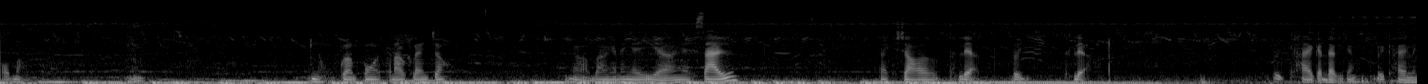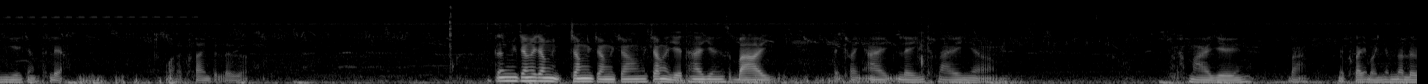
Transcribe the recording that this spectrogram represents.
ហុំមក នោះគាត់កំពុងស្នើខ្លែងចោះបាទថ្ងៃថ្ងៃថ្ងៃសៅរ៍តែខ្យល់ធ្លាក់ដូចធ្លាក់ដូចខែកដឹកអញ្ចឹងដូចខែល្ងាអញ្ចឹងធ្លាក់គាត់ខ្លែងទៅលើអញ្ចឹងអញ្ចឹងអញ្ចឹងអញ្ចឹងអញ្ចឹងនិយាយថាយើងសប្បាយតែខ្លែងឯកលេងខ្លែងខ្មែរយើងបាទនៅខ្លែងរបស់ខ្ញុំនៅលើ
